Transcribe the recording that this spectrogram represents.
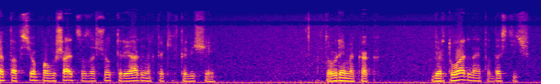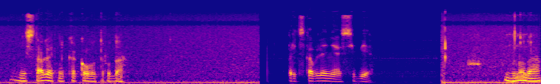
это все повышается за счет реальных каких-то вещей. В то время как виртуально это достичь не составляет никакого труда. Представление о себе. Ну да.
